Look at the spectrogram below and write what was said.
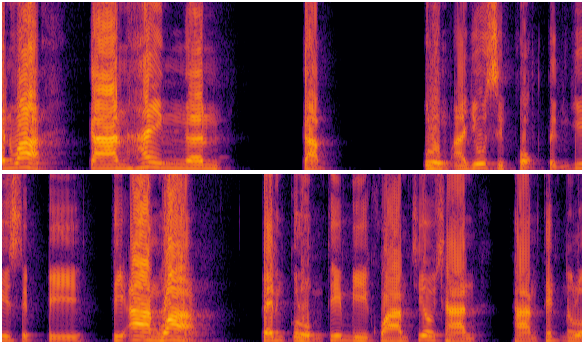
นว่าการให้เงินกับกลุ่มอายุ 16 ถึง 20 ปี ที่อ้างว่าเป็นกลุ่มที่มีความเชี่ยวชาญทางเทคโนโล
